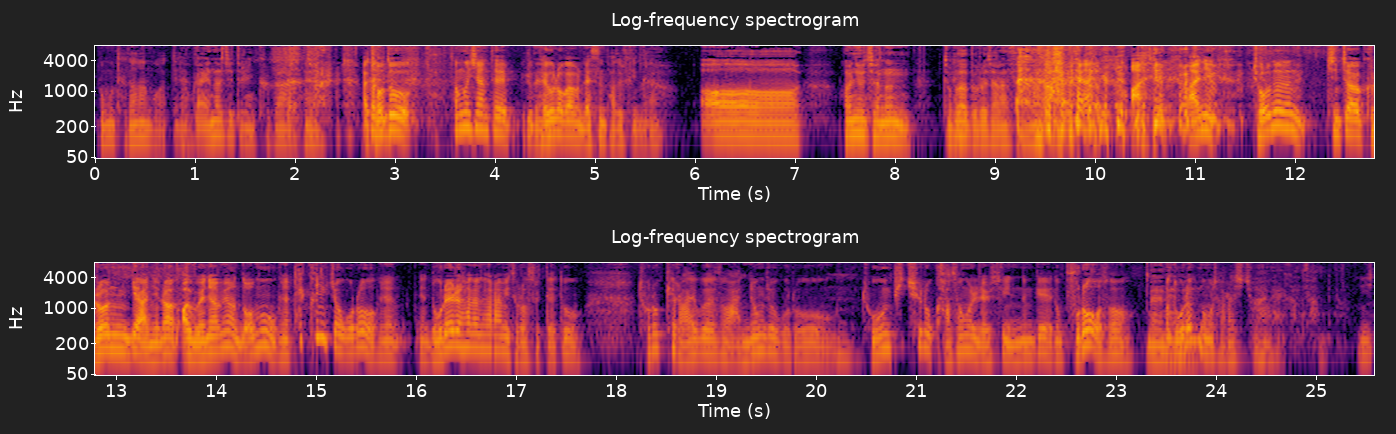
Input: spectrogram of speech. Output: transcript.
너무 대단한 것 같아요. 약간 에너지 드링크가 네. 아 저도 성근 씨한테 이렇게 네. 배우러 가면 레슨 받을 수 있나요? 어 아니요 저는 저보다 노래 잘하는 사람 아니, 아니, 저는 진짜 그런 게 아니라, 아, 왜냐면 너무 그냥 테크닉적으로 그냥, 그냥 노래를 하는 사람이 들었을 때도 저렇게 라이브에서 안정적으로 좋은 피치로 가성을 낼 수 있는 게 너무 부러워서 네네. 아, 노래도 너무 잘하시죠. 아, 네 감사합니다. 이,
